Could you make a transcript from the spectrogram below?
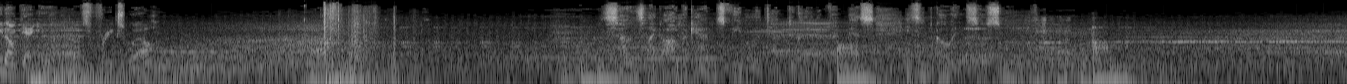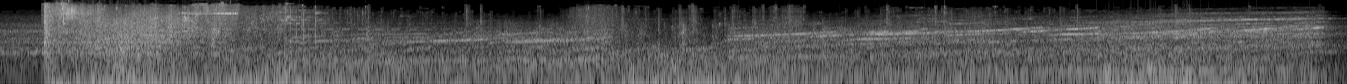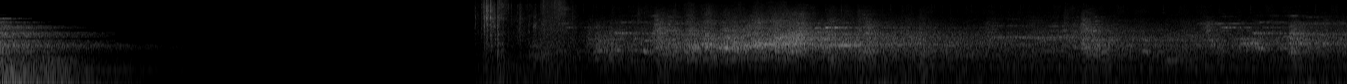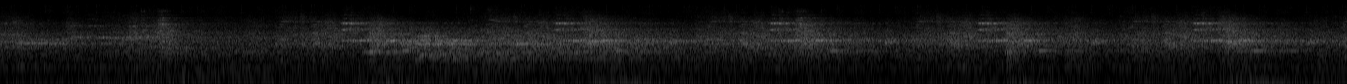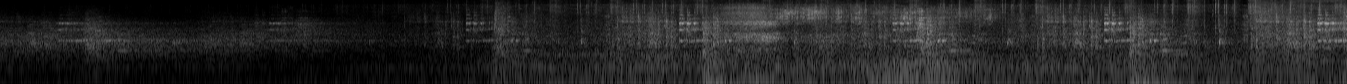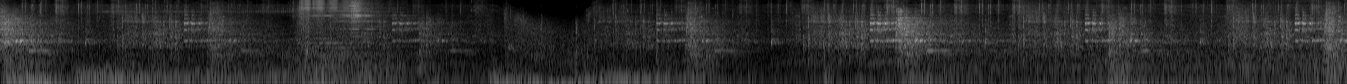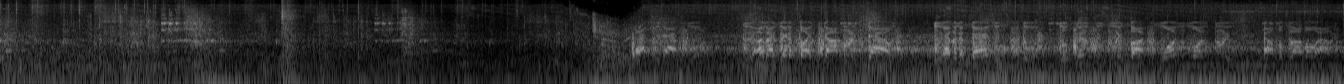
we don't get you, those freaks will. Hmm, sounds like Armacham's feeble attempt to clean up their mess isn't going so smooth. Bravo out.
